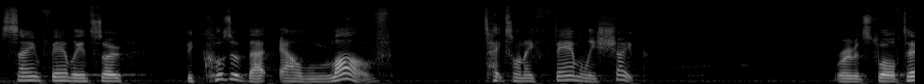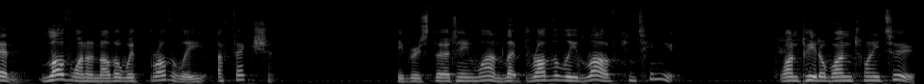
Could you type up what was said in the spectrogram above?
same family. And so, because of that, our love takes on a family shape. Romans 12:10 Love one another with brotherly affection. Hebrews 13:1 Let brotherly love continue. 1 Peter 1:22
